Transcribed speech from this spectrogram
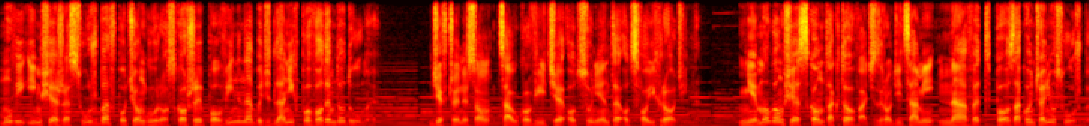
mówi im się, że służba w pociągu rozkoszy powinna być dla nich powodem do dumy. Dziewczyny są całkowicie odsunięte od swoich rodzin. Nie mogą się skontaktować z rodzicami nawet po zakończeniu służby.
